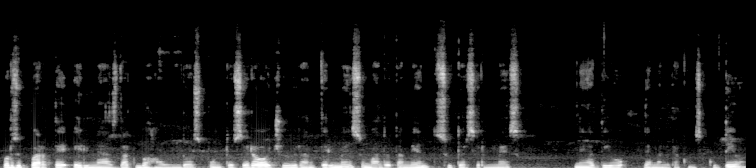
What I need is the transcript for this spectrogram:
Por su parte, el Nasdaq bajó un 2.08 durante el mes, sumando también su tercer mes negativo de manera consecutiva.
